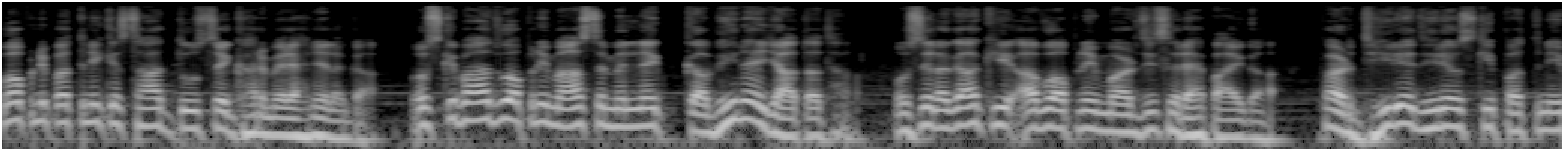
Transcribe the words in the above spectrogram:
वो अपनी पत्नी के साथ दूसरे घर में रहने लगा। उसके बाद वो अपनी माँ से मिलने कभी नहीं जाता था। उसे लगा की अब वो अपनी मर्ज़ी से रह पाएगा, पर धीरे धीरे उसकी पत्नी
